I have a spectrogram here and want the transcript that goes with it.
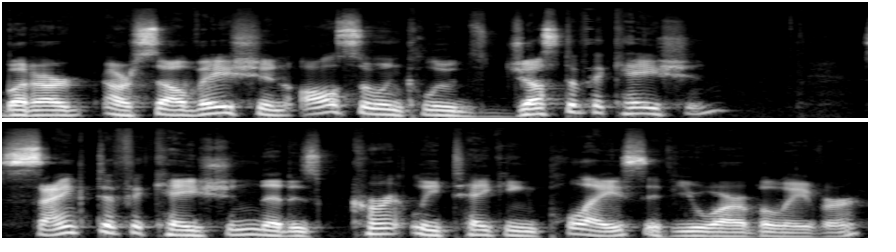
But our, our salvation also includes justification, sanctification that is currently taking place if you are a believer,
